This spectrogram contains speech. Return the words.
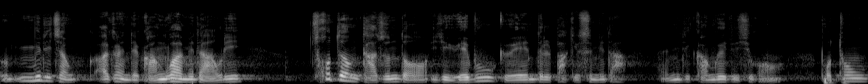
미리 참 아까 이제 광고합니다. 우리 초등 다준도 이제 외부 교회들 받겠습니다. 미리 광고해 주시고 보통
